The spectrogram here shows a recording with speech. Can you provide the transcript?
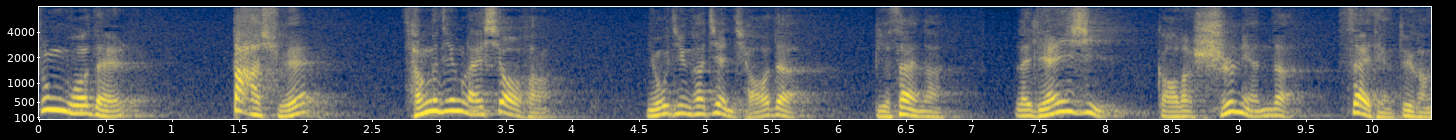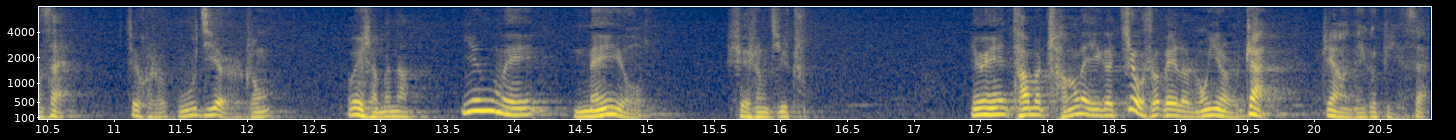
中国在大学曾经来效仿。牛津和剑桥的比赛呢，来联系搞了十年的赛艇对抗赛，最后是无疾而终。为什么呢？因为没有学生基础，因为他们成了一个就是为了荣誉而战这样的一个比赛。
